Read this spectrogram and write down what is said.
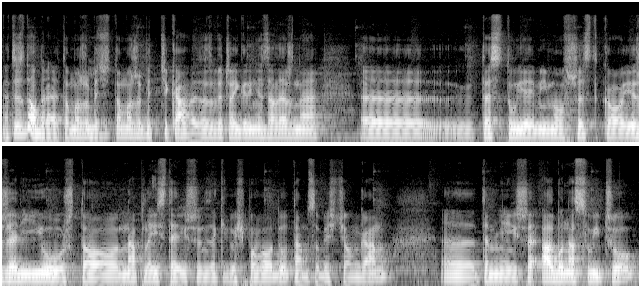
a to jest dobre, to może być, to może być ciekawe, zazwyczaj gry niezależne e, testuję mimo wszystko, jeżeli już, to na PlayStation z jakiegoś powodu, tam sobie ściągam e, te mniejsze, albo na Switchu,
